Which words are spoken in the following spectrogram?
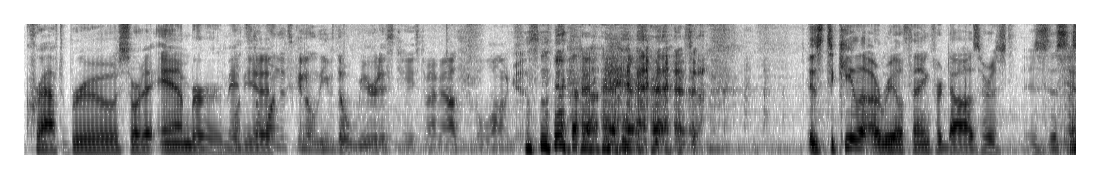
craft brew, sort of amber, maybe What's the a, one that's gonna leave the weirdest taste in my mouth for the longest? Is tequila a real thing for Dawes, or is, is this a Yeah.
